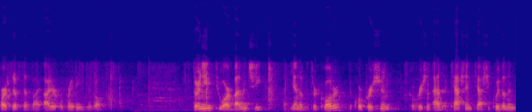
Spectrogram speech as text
partially offset by higher operating results. Turning to our balance sheet. At the end of the third quarter, the corporation had a cash and cash equivalent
